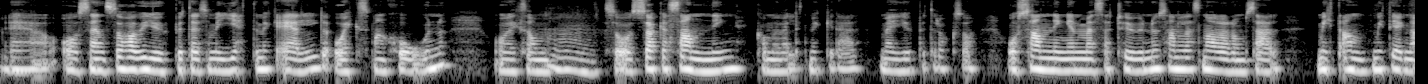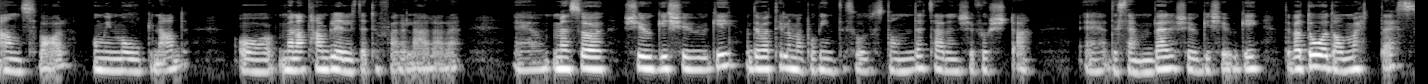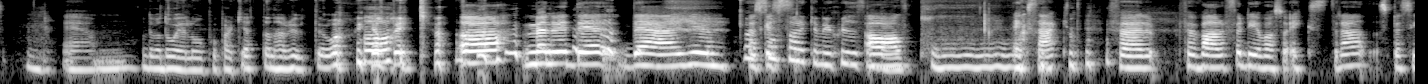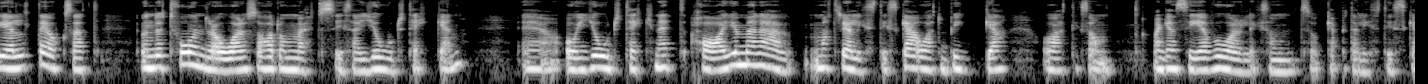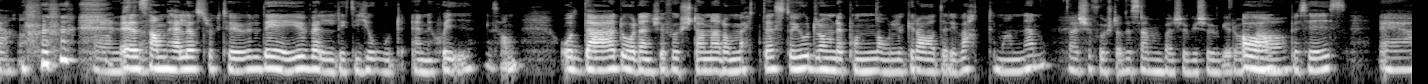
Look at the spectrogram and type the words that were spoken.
Mm. Uh, och sen så har vi Jupiter som är jättemycket eld och expansion. Och liksom, mm. Så söka sanning kommer väldigt mycket där med Jupiter också. Och sanningen med Saturnus handlar snarare om så här, mitt, an, mitt egna ansvar och min mognad. Och, men att han blir lite tuffare lärare. Eh, men så 2020, och det var till och med på vintersolståndet så här den 21 eh, december 2020, det var då de möttes. Mm. Och det var då jag låg på parketten här ute och helt däckad. Ja, men det, det är ju... Jag ska, så stark energi som ja, bara... Exakt. För, för varför det var så extra speciellt är också att under 200 år så har de mötts i så jordtecken. Eh, och jordtecknet har ju med det här materialistiska och att bygga och att liksom man kan se vår liksom, så kapitalistiska ja, eh, samhälle och struktur. Det är ju väldigt jordenergi. Liksom. Och där då den 21 när de möttes, då gjorde de det på noll grader i Vattumannen. Den 21 december 2020 då? Ja, ja. precis.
